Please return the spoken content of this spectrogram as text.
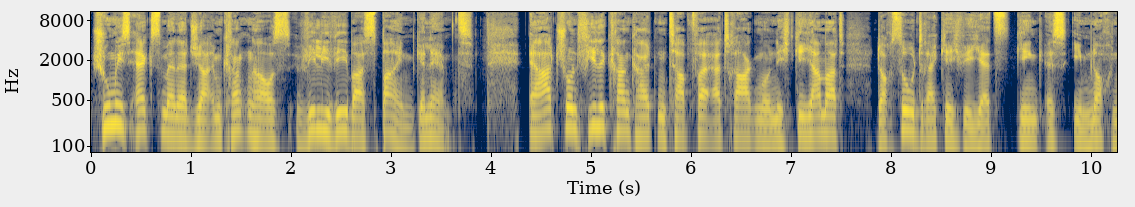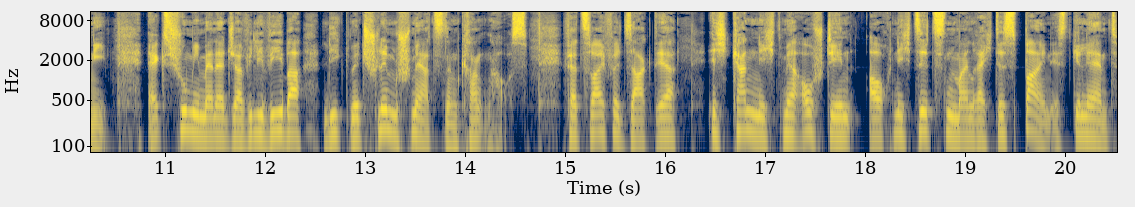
Schumis Ex-Manager im Krankenhaus Willi Webers Bein gelähmt. Er hat schon viele Krankheiten tapfer ertragen und nicht gejammert, doch so dreckig wie jetzt ging es ihm noch nie. Ex-Schumi-Manager Willi Weber liegt mit schlimmen Schmerzen im Krankenhaus. Verzweifelt sagt er, ich kann nicht mehr aufstehen, auch nicht sitzen, mein rechtes Bein ist gelähmt.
